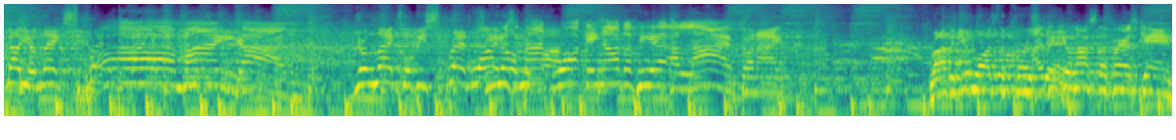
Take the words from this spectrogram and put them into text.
smell your legs spread. Oh my. God! Your legs will be spread wide She's open. not Bob. walking out of here alive tonight. Robin, you lost the first I game. I think you lost the first game.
